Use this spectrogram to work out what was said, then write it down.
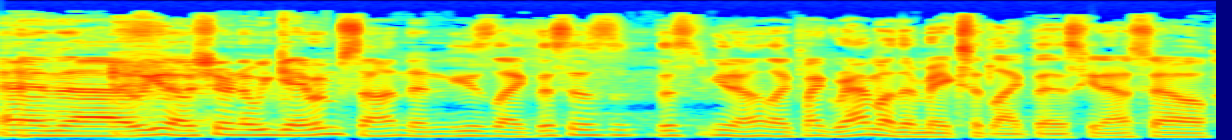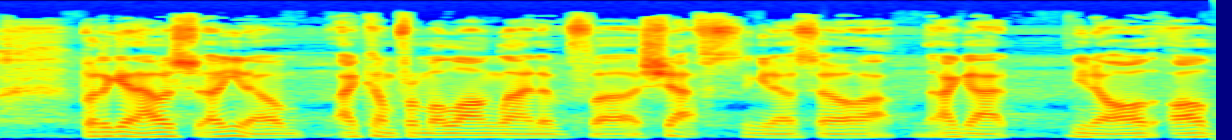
and uh, you know, sure enough, we gave him some, and he's like, "This is this, you know, like my grandmother makes it like this, you know." So, but again, I was, uh, you know, I come from a long line of uh, chefs, you know, so uh, I got, you know, all all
